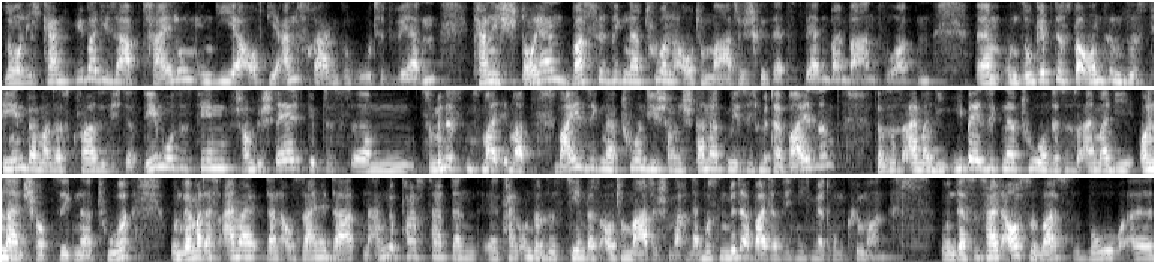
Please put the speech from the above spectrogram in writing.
So, und ich kann über diese Abteilung, in die ja auch die Anfragen geroutet werden, kann ich steuern, was für Signaturen automatisch gesetzt werden beim Beantworten. Ähm, und so gibt es bei uns im System, wenn man das quasi sich das Demo-System schon bestellt, gibt es ähm, zumindest mal immer zwei Signaturen, die schon standardmäßig mit dabei sind. Das ist einmal die eBay-Signatur und das ist einmal die Online-Shop-Signatur. Und wenn man das einmal dann auf seine Daten angepasst hat, dann äh, kann unser System das automatisch machen. Da muss ein Mitarbeiter sich nicht mehr drum kümmern. Und das ist halt auch so was, wo äh,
